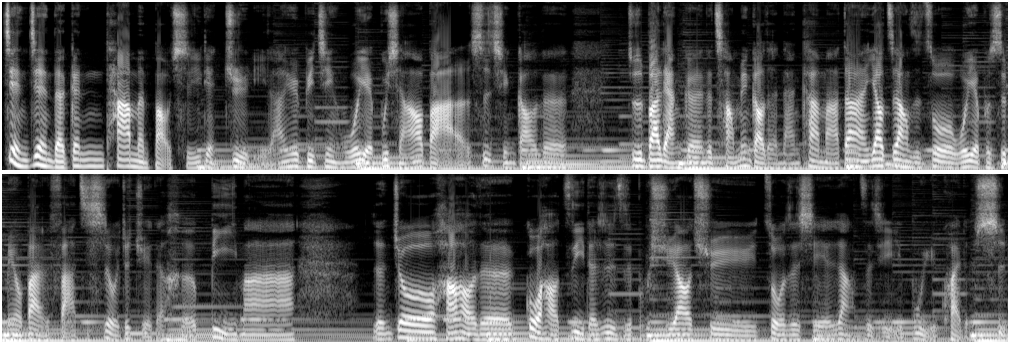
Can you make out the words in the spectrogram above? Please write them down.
渐渐的跟他们保持一点距离啦。因为毕竟我也不想要把事情搞得，就是把两个人的场面搞得很难看嘛。当然要这样子做，我也不是没有办法，只是我就觉得何必嘛。人就好好的过好自己的日子，不需要去做这些让自己不愉快的事。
